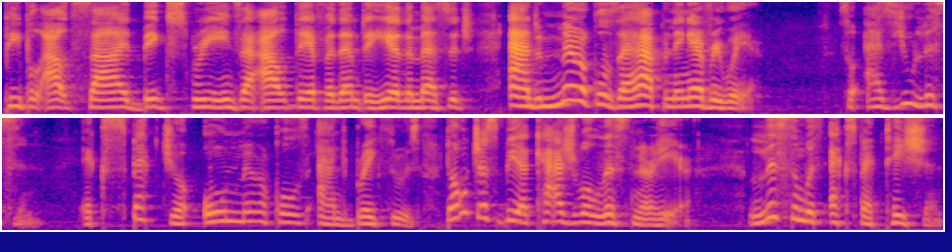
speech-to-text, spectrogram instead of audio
People outside, big screens are out there for them to hear the message, and miracles are happening everywhere. So as you listen, expect your own miracles and breakthroughs. Don't just be a casual listener here. Listen with expectation.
